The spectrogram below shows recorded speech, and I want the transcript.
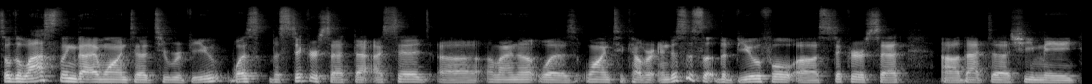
So the last thing that I wanted to review was the sticker set that I said uh, Ellana was wanting to cover. And this is the beautiful uh, sticker set uh, that uh, she made.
